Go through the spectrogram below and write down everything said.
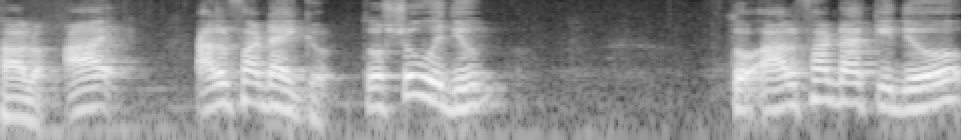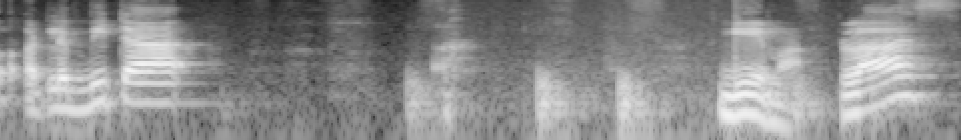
હાલો, આ આલ્ફા ઢાંક્યો. તો શું વધ્યું? તો આલ્ફા ઢાંકી દો, એટલે બીટા ગેમાં પ્લસ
